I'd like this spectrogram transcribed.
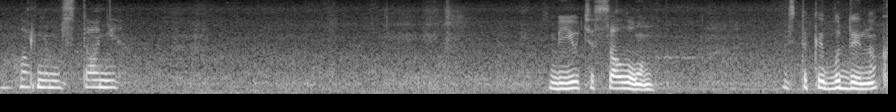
в гарному стані. б'юті салон. Ось такий будинок.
